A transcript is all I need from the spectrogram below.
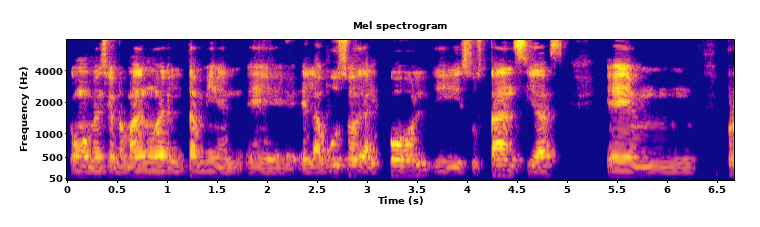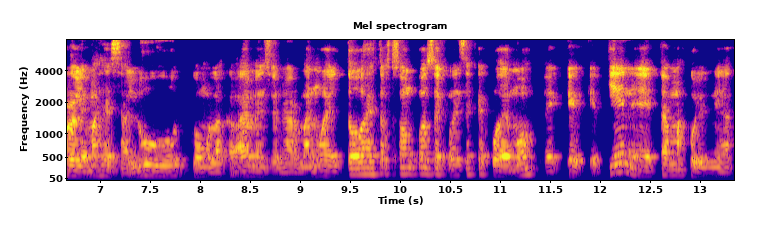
como mencionó Manuel también, eh, el abuso de alcohol y sustancias, em, problemas de salud, como lo acaba de mencionar Manuel, todos estos son consecuencias que podemos, eh, que, que, tiene esta masculinidad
